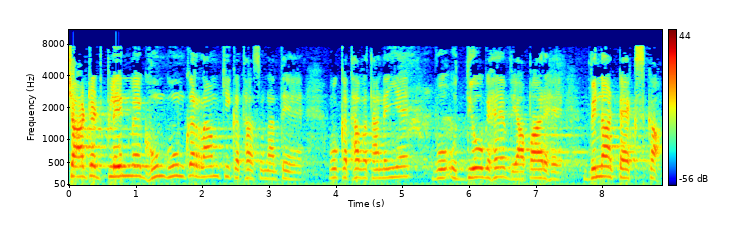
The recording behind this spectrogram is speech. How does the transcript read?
चार्टेड प्लेन में घूम घूम कर राम की कथा सुनाते हैं। वो कथा वथा नहीं है, वो उद्योग है, व्यापार है, बिना टैक्स का।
